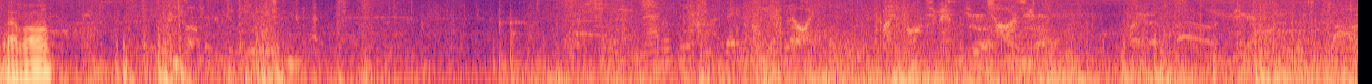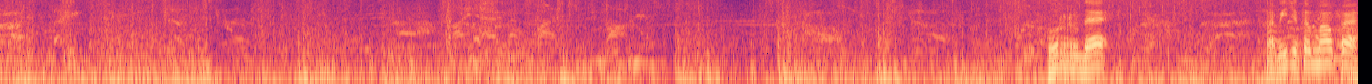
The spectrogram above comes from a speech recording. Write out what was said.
Brawo. Kurde! Zabijcie tą małpę!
